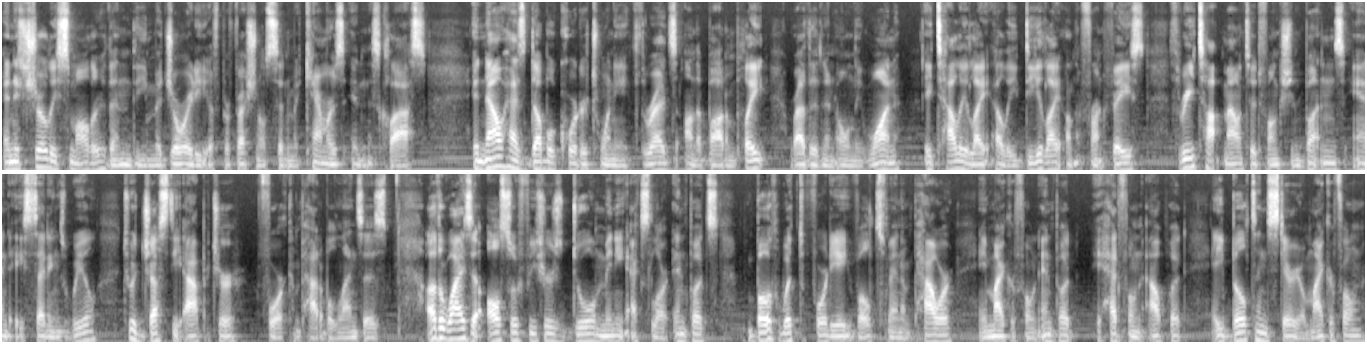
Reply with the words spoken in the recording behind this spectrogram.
and it's surely smaller than the majority of professional cinema cameras in this class. It now has double quarter 20 threads on the bottom plate rather than only one, a tally light LED light on the front face, three top mounted function buttons, and a settings wheel to adjust the aperture for compatible lenses. Otherwise, it also features dual mini XLR inputs, both with 48 volts phantom power, a microphone input, a headphone output, a built-in stereo microphone,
